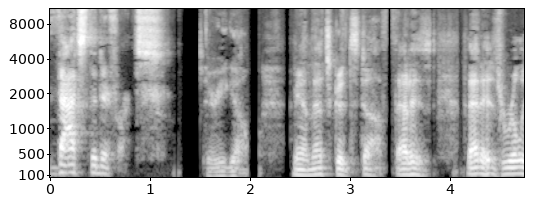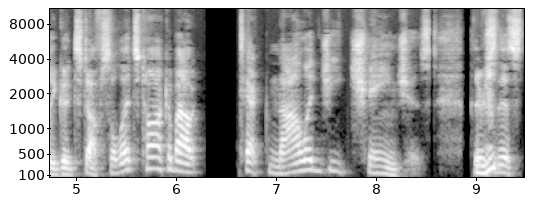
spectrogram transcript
that's the difference. There you go. Man, that's good stuff. That is that is really good stuff. So let's talk about technology changes, there's mm-hmm. this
